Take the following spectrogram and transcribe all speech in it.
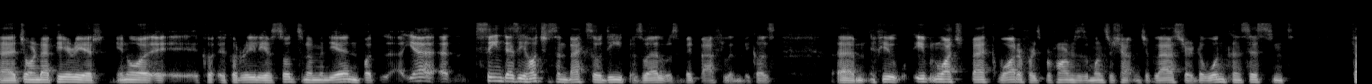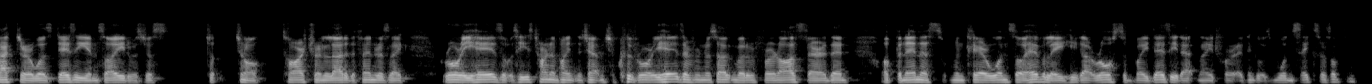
uh, during that period? You know, it, it, could, it could really have stood to them in the end. But uh, yeah, uh, seeing Desi Hutchinson back so deep as well was a bit baffling because um, if you even watched back Waterford's performances in Munster Championship last year, the one consistent factor was Desi inside was just you know torturing a lot of defenders like Rory Hayes. It was his turning point in the championship because Rory Hayes, everyone was talking about him for an All Star. Then up in Ennis, when Clare won so heavily, he got roasted by Desi that night for I think it was one six or something,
